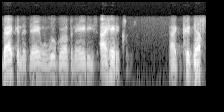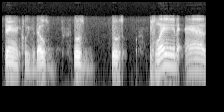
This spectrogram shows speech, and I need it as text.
back in the day when we grew up in the eighties, I hated Cleveland. I couldn't Yeah. stand Cleveland. Those those those plain ass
